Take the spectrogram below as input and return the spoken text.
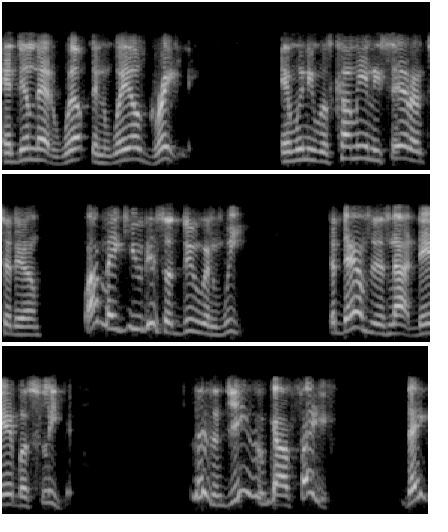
and them that wept and wailed greatly. And when he was come in, he said unto them, Why make you this ado and weep? The damsel is not dead, but sleepeth. Listen, Jesus got faith. They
